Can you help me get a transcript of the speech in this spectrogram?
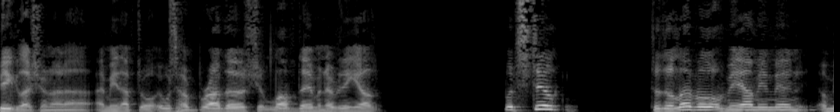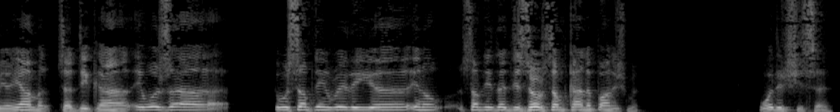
big Lashon Hara. I mean, after all, it was her brother, she loved him and everything else. But still, to the level of Miriam, Miriam Tzadikah, it was, uh, it was something really, uh, you know, something that deserved some kind of punishment. What did she say?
